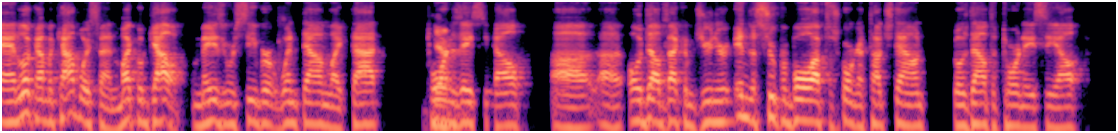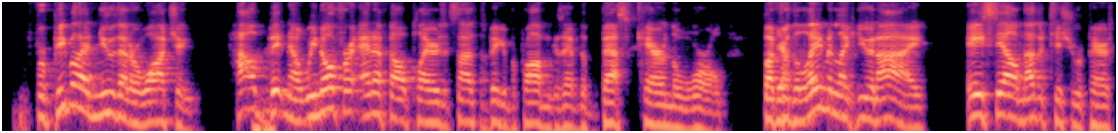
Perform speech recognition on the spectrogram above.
and look, I'm a Cowboys fan. Michael Gallup, amazing receiver, went down like that, torn yeah. his ACL. Uh, uh, Odell Beckham Jr. in the Super Bowl after scoring a touchdown goes down to torn ACL. For people that knew that are watching, how mm-hmm. big now we know for NFL players it's not as big of a problem because they have the best care in the world. But yeah. for the layman like you and I, ACL and other tissue repairs,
